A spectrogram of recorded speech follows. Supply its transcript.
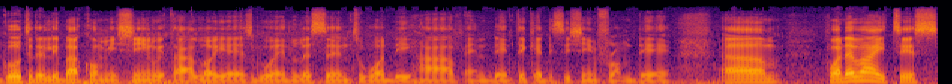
go to the Labour Commission with our lawyers, go and listen to what they have, and then take a decision from there. Um, whatever it is,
